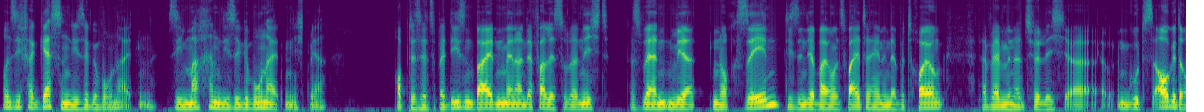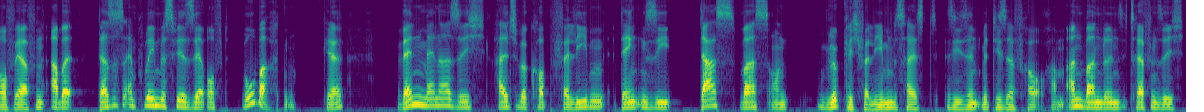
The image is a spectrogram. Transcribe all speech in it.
Und sie vergessen diese Gewohnheiten. Sie machen diese Gewohnheiten nicht mehr. Ob das jetzt bei diesen beiden Männern der Fall ist oder nicht, das werden wir noch sehen. Die sind ja bei uns weiterhin in der Betreuung. Da werden wir natürlich äh, ein gutes Auge drauf werfen. Aber das ist ein Problem, das wir sehr oft beobachten. Okay? Wenn Männer sich Hals über Kopf verlieben, denken sie, das, was und glücklich verlieben, das heißt, sie sind mit dieser Frau auch am Anbandeln, sie treffen sich,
